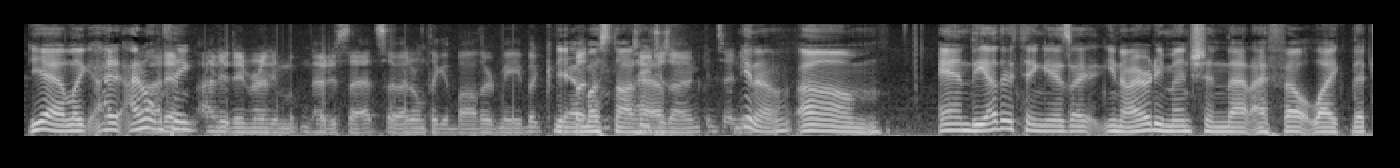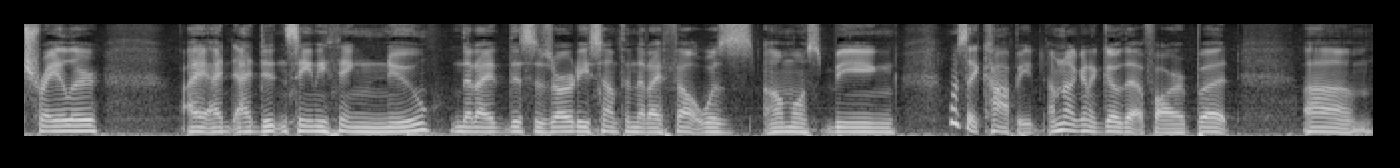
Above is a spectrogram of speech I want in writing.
Yeah, like I, I don't I think I didn't really notice that, so I don't think it bothered me. But Yeah, it but must not have. his own. Continue. you know. Um, and the other thing is, I you know I already mentioned that I felt like the trailer. I, I, I didn't see anything new that I this is already something that I felt was almost being I won't say copied I'm not going to go that far but um,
